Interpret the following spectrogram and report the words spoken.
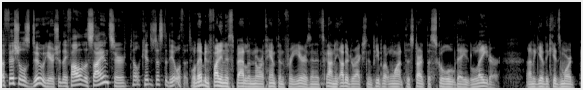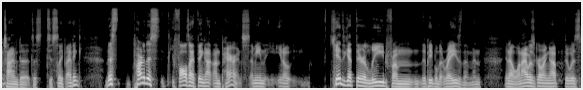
officials do here? Should they follow the science or tell kids just to deal with it? Well, they've been fighting this battle in Northampton for years, and it's gone the other direction. People that want to start the school day later uh, to give the kids more time to, to, to sleep. I think this part of this falls, I think, on, on parents. I mean, you know, kids get their lead from the people that raise them, and you know, when I was growing up, there was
